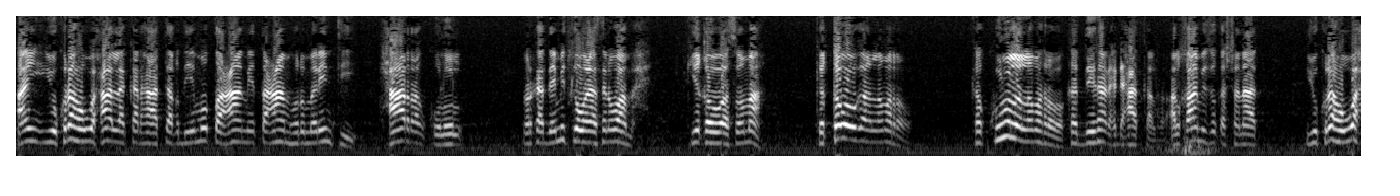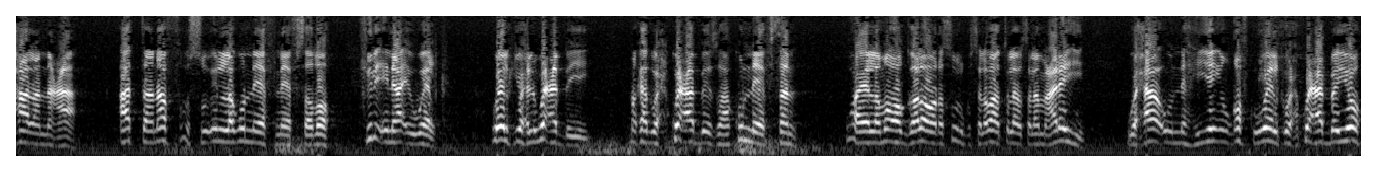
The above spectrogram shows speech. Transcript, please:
An yukrahu waxaa la karhaa taqdiimu طacaami طacaam horumarintii xaaran kulul. Marka dee midka wanaagsan waa maxay? Kii qabowaa soo maa ka qabowgaan lama rabo. Ka kululna lama rabo. Ka diiraan dhexdhexaadka la rabo. Alkhaamisu ka shanaad. Yukrahu waxaa la nacaa. Attanafusu in lagu neefneefsado fil inaa'i weelka. Weelkii wax lagu cabbeeyey markaad wax ku cabbayso ha ku neefsan waayo lama ogolo rasuulku salawatullahi wasalaamu calayhi waxaa uu nahiyey in qofku weelka wax ku cabbayo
